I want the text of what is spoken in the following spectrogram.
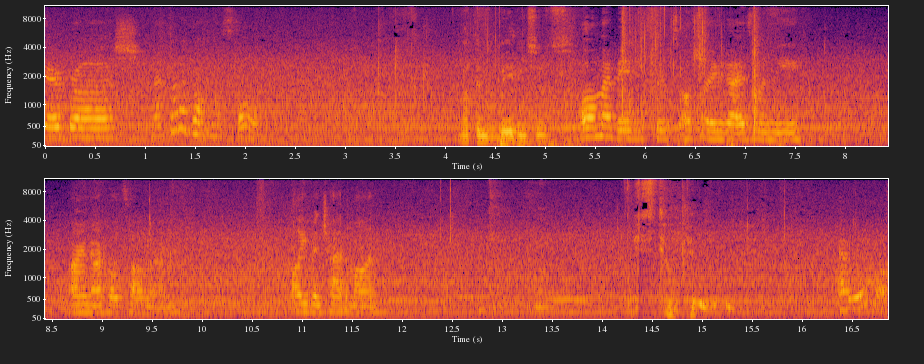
hairbrush. And I thought I brought my stuff. Nothing but bathing suits? All my bathing suits. I'll show you guys when we are in our hotel room. I'll even try them on. Stupid. I will.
